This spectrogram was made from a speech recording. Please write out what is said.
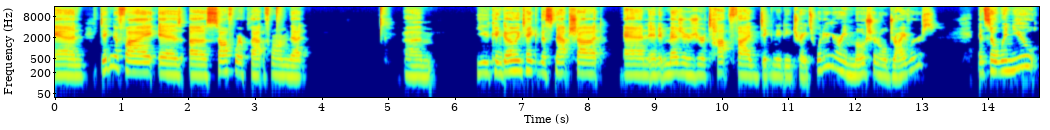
And Dignify is a software platform that um, you can go and take the snapshot and, and it measures your top five dignity traits. What are your emotional drivers? And so when you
